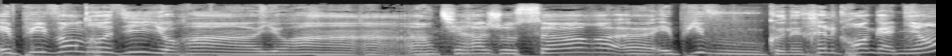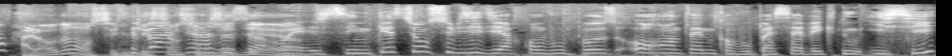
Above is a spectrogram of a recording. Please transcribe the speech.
Et puis vendredi, il y aura un, il y aura un, un- un tirage au sort. euh, et puis vous connaîtrez le grand gagnant. Alors non, c'est une C'est un question sort, subsidiaire. ouais, c'est une question subsidiaire qu'on vous pose hors antenne quand vous passez avec nous ici.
